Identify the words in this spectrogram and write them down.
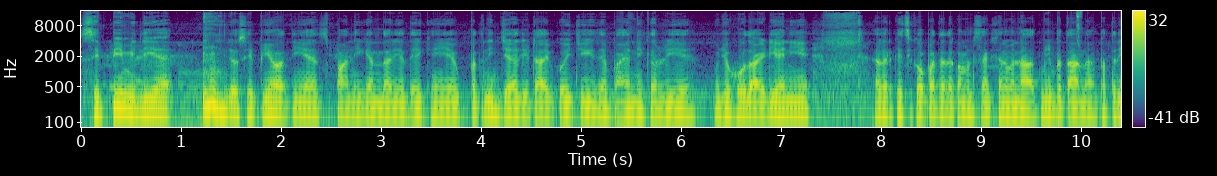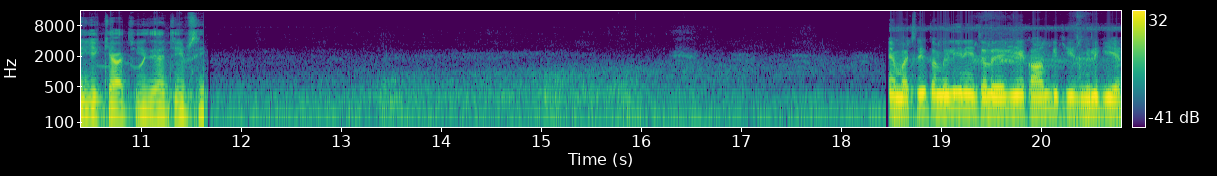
सिप्पी मिली है। जो सिप्पियाँ होती हैं पानी के अंदर, ये देखें, ये पतनी जैली टाइप कोई चीज़ है, बाहर निकल रही है। मुझे खुद आइडिया नहीं है। अगर किसी को पता है तो कमेंट सेक्शन में लाजमी बताना। पता नहीं ये क्या चीज़ है, अजीब सी। मछली तो मिली नहीं चलो एक ये काम की चीज़ मिल गई है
